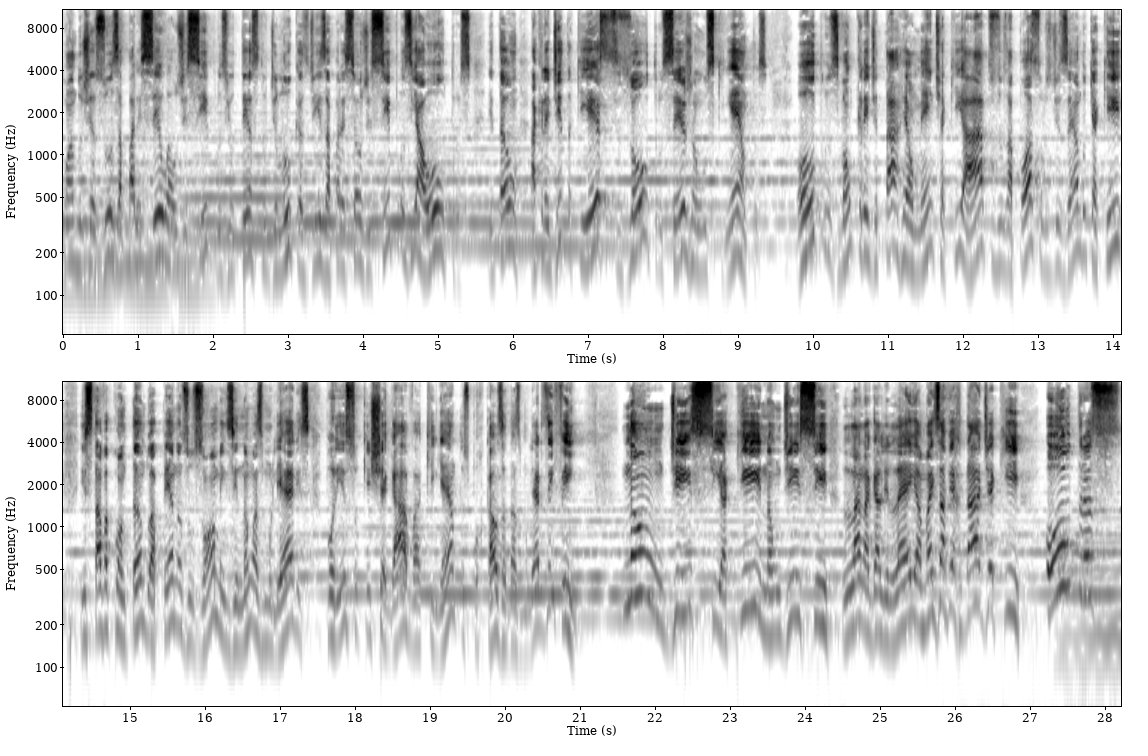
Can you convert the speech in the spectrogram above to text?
quando Jesus apareceu aos discípulos, e o texto de Lucas diz: apareceu aos discípulos e a outros. Então, acredita que esses outros sejam os 500. Outros vão acreditar realmente aqui a Atos dos Apóstolos, dizendo que aqui estava contando apenas os homens e não as mulheres, por isso que chegava a 500 por causa das mulheres, enfim. Não disse aqui, não disse lá na Galileia, mas a verdade é que outras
